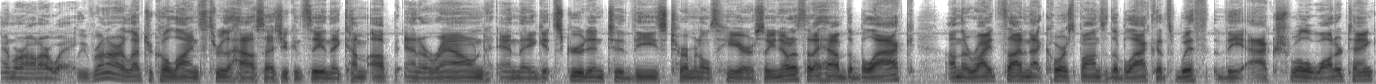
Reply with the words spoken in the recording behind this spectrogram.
and we're on our way. We've run our electrical lines through the house, as you can see, and they come up and around and they get screwed into these terminals here. So you notice that I have the black on the right side and that corresponds to the black that's with the actual water tank.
